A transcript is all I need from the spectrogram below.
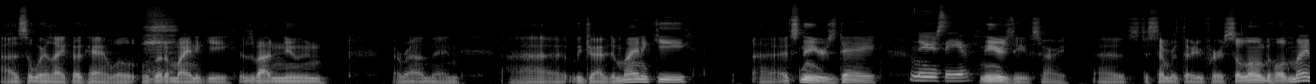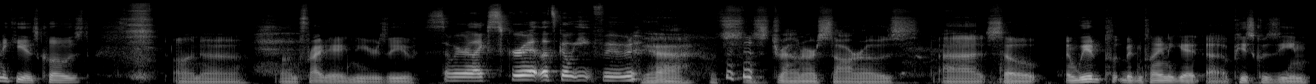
Uh, so we're like, okay, we'll we'll go to Meineke. It was about noon around then. Uh, we drive to Meineke. Uh, it's New Year's Day. New Year's Eve. New Year's Eve, sorry. Uh, it's December 31st. So lo and behold, Meineke is closed on uh, on Friday, New Year's Eve. So we were like, screw it, let's go eat food. Yeah, let's, let's drown our sorrows. Uh, so, and we had pl- been planning to get uh, Peace Cuisine,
